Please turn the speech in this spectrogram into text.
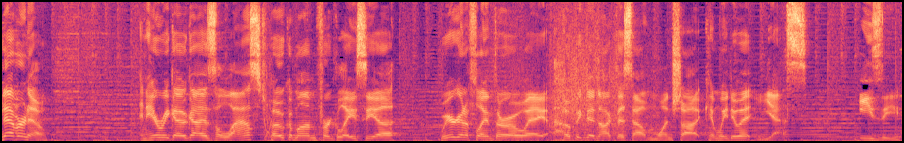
never know. And here we go, guys, the last Pokemon for Glacia. We're gonna flamethrower away, hoping to knock this out in one shot. Can we do it? Yes. Easy.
